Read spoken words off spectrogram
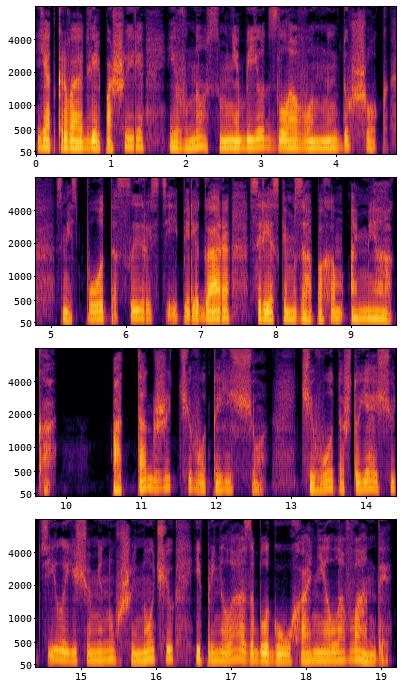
Я открываю дверь пошире, и в нос мне бьет зловонный душок, смесь пота, сырости и перегара с резким запахом аммиака. А также чего-то еще, чего-то, что я ощутила еще минувшей ночью и приняла за благоухание лаванды —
